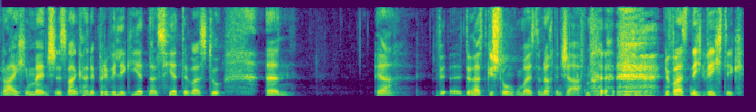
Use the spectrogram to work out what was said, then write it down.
reichen Menschen, das waren keine Privilegierten. Als Hirte warst du, ähm, ja, Du hast gestunken, weißt du, nach den Schafen. Du warst nicht wichtig.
